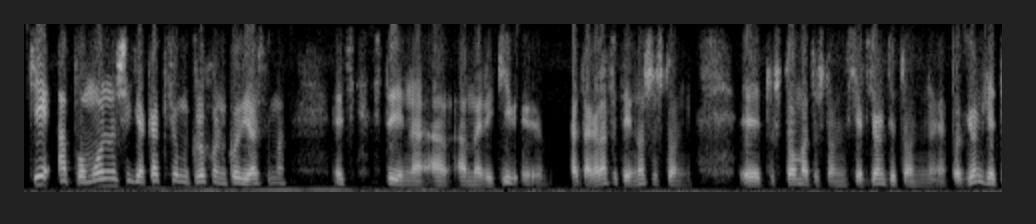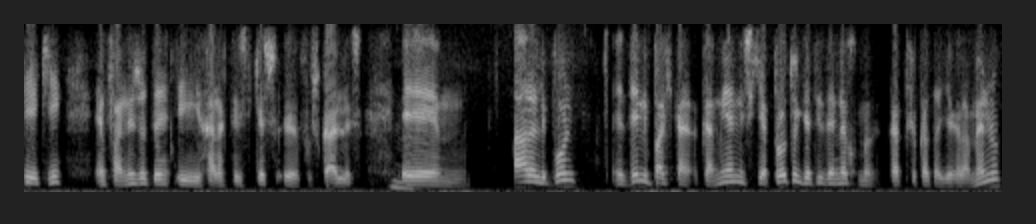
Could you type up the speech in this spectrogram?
και απομόνωση για κάποιο μικρό χρονικό διάστημα. Έτσι, στην Αμερική ε, καταγράφεται η νόσος των, ε, του στόματος των χεριών και των ε, ποδιών γιατί εκεί εμφανίζονται οι χαρακτηριστικές φουσκάλες. Άρα λοιπόν ε, δεν υπάρχει καμία ανησυχία. Πρώτον γιατί δεν έχουμε κάποιο καταγεγραμμένο,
